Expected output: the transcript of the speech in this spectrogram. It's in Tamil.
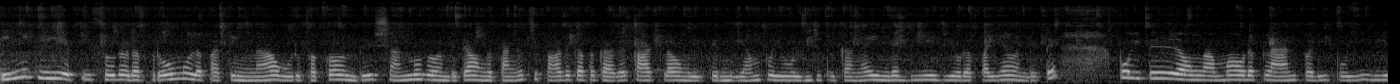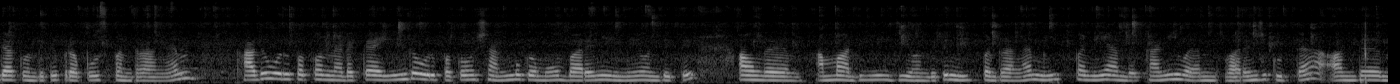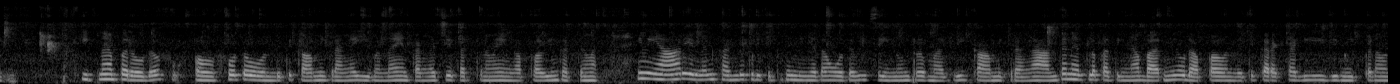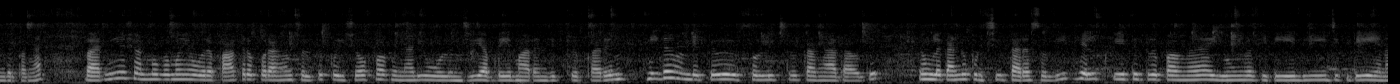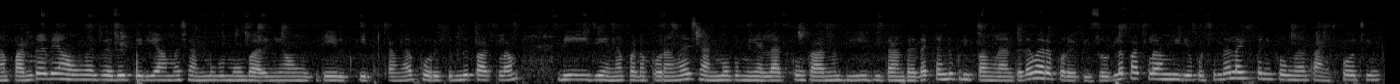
இன்றைக்கி எபிசோடோட ப்ரோமோவில் பார்த்தீங்கன்னா ஒரு பக்கம் வந்து சண்முகம் வந்துட்டு அவங்க தங்கச்சி பாதுகாப்புக்காக காட்டில் அவங்களுக்கு தெரியாமல் போய் ஒழிஞ்சிட்ருக்காங்க இங்கே டிஏஜியோட பையன் வந்துட்டு போயிட்டு அவங்க அம்மாவோட பிளான் படி போய் வீராக்கு வந்துட்டு ப்ரப்போஸ் பண்ணுறாங்க அது ஒரு பக்கம் நடக்க இங்கே ஒரு பக்கம் சண்முகமும் பரணியுமே வந்துட்டு அவங்க அம்மா டிஐஜி வந்துட்டு மீட் பண்ணுறாங்க மீட் பண்ணி அந்த கனி வரைஞ்சி கொடுத்த அந்த கிட்னாப்பரோட ஃபோட்டோ வந்துட்டு காமிக்கிறாங்க. இவன் தான் என் தங்கச்சியை கற்றுனவன் எங்கள் அப்பாவையும் கற்றுனவன் இவன் யார் என்னன்னு கண்டுபிடிக்கிறதுக்கு நீங்கள் தான் உதவி செய்யணுன்ற மாதிரி காமிக்கிறாங்க. அந்த நேரத்தில் பார்த்தீங்கன்னா பர்னியோட அப்பா வந்துட்டு கரெக்டாக டிஇஜி மீட் பண்ண வந்திருப்பாங்க. பர்னியும் சண்முகமும் இவரை பார்த்துட போகிறாங்கன்னு சொல்லிட்டு போய் ஷோஃபா பின்னாடி ஒளிஞ்சு அப்படியே மறைஞ்சிட்டு இருப்பாரு. இதை வந்துட்டு சொல்லிட்டு இருக்காங்க. அதாவது இவங்களை கண்டுபிடிச்சி தர சொல்லி ஹெல்ப் கேட்டுட்ருப்பாங்க. இவங்கக்கிட்டேயே டிஏஜிக்கிட்டே ஏன்னா பண்ணுறதே அவங்கன்றது தெரியாமல் சண்முகமும் பரணியும் அவங்கக்கிட்டே ஹெல்ப் கேட்டிருக்காங்க. பொறுத்திருந்து பார்க்கலாம். டிஏஜி என்ன பண்ண போகிறாங்க சண்முகம் எல்லாத்துக்கும் காரணம் டிஏஜி தான்றதை கண்டுபிடிப்பாங்களான்றதை வரப்போகிற எபிசோடில் பார்க்கலாம். வீடியோ பிடிச்சிருந்தா லைக் பண்ணிக்கோங்க. தேங்க்ஸ் ஃபார் வாட்சிங்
